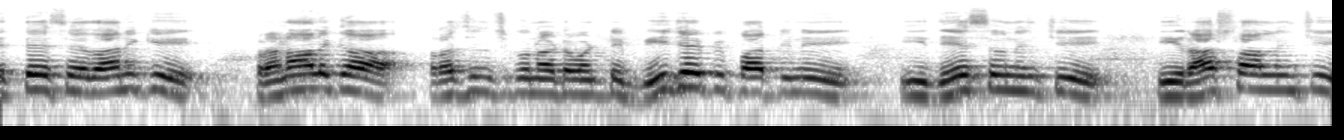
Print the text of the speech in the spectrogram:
ఎత్తేసేదానికి ప్రణాళిక రచించుకున్నటువంటి బీజేపీ పార్టీని ఈ దేశం నుంచి ఈ రాష్ట్రాల నుంచి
